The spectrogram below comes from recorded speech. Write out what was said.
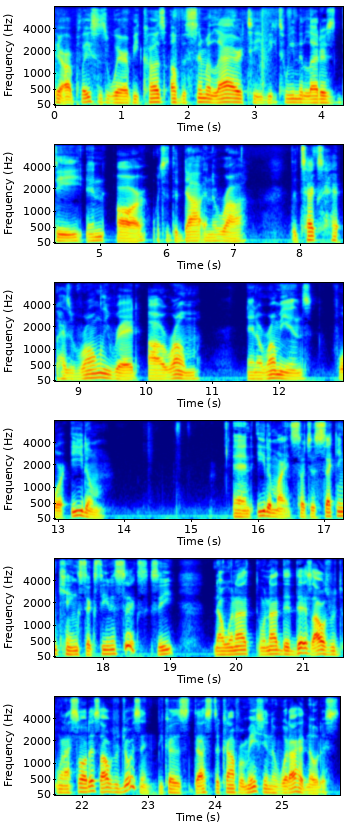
there are places where, because of the similarity between the letters D and R, which is the Da and the Ra, the text ha- has wrongly read Aram and Arameans for Edom and Edomites, such as Second Kings 16 and 6. See? Now when I when I did this, I was re- when I saw this, I was rejoicing because that's the confirmation of what I had noticed.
